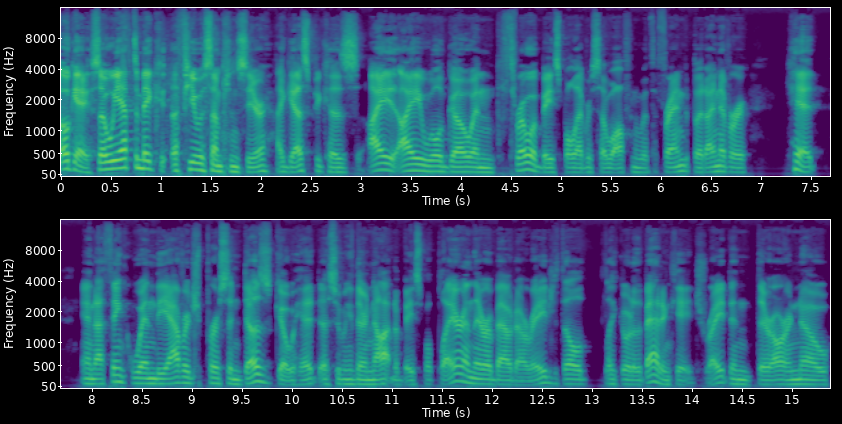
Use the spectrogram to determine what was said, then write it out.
Okay, so we have to make a few assumptions here, I guess, because I I will go and throw a baseball every so often with a friend, but I never hit. And I think when the average person does go hit, assuming they're not a baseball player and they're about our age, they'll like go to the batting cage, right? And there are no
